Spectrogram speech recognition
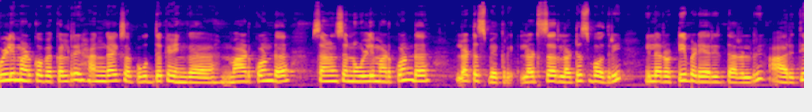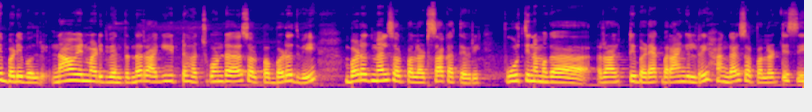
ಉಳ್ಳಿ ಮಾಡ್ಕೋಬೇಕಲ್ರಿ? ಹಾಗಾಗಿ ಸ್ವಲ್ಪ ಉದ್ದಕ್ಕೆ ಹಿಂಗೆ ಮಾಡ್ಕೊಂಡು ಸಣ್ಣ ಸಣ್ಣ ಉಳ್ಳಿ ಮಾಡ್ಕೊಂಡು ಲಟ್ಟಿಸ್ಬೇಕ್ರಿ. ಲಟ್ಸರ್ ಲಟ್ಟಿಸ್ಬೋದ್ರಿ, ಇಲ್ಲ ರೊಟ್ಟಿ ಬಡಿಯೋರು ರೀ ಆ ರೀತಿ ಬಡಿಬೋದು ರೀ ನಾವೇನು ಮಾಡಿದ್ವಿ ಅಂತಂದ್ರೆ ರಾಗಿ ಹಿಟ್ಟು ಹಚ್ಕೊಂಡು ಸ್ವಲ್ಪ ಬಡಿದ್ವಿ, ಬಡದ್ಮೇಲೆ ಸ್ವಲ್ಪ ಲಟ್ಸಾಕತ್ತೇವ್ರಿ. ಪೂರ್ತಿ ನಮಗೆ ರೊಟ್ಟಿ ಬಡಿಯಕ್ಕೆ ಬರಂಗಿಲ್ಲ ರೀ ಹಾಗಾಗಿ ಸ್ವಲ್ಪ ಲಟ್ಟಿಸಿ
